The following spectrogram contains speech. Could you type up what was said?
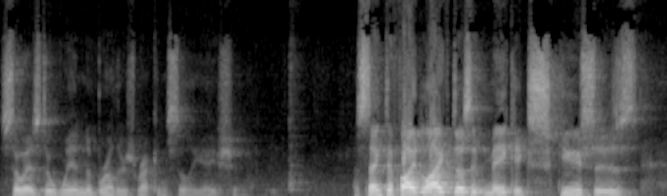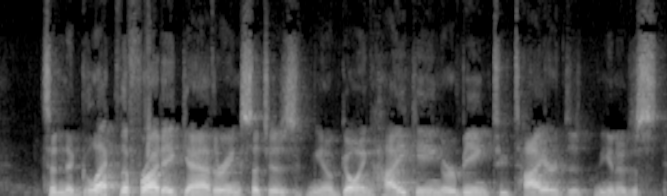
so as to win the brother's reconciliation. A sanctified life doesn't make excuses to neglect the Friday gathering, such as you know going hiking or being too tired to you know just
